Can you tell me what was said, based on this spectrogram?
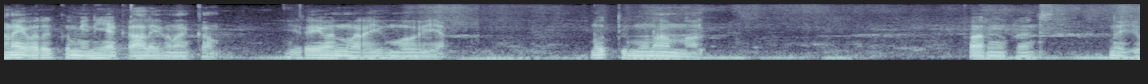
அனைவருக்கும் இனிய காலை வணக்கம். இறைவன் வரையும் ஓவியம். நூற்றி மூணாம் நாள். பாருங்கள் ஃப்ரெண்ட்ஸ் இன்றைக்கி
